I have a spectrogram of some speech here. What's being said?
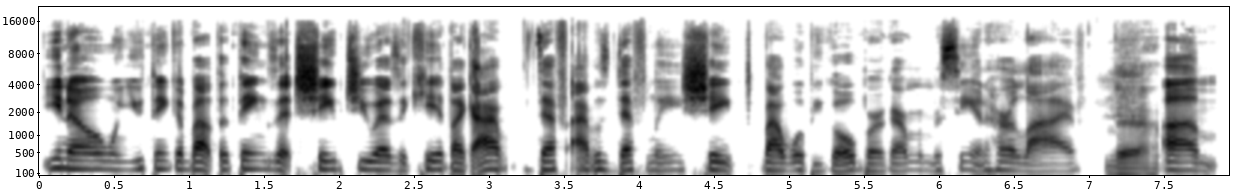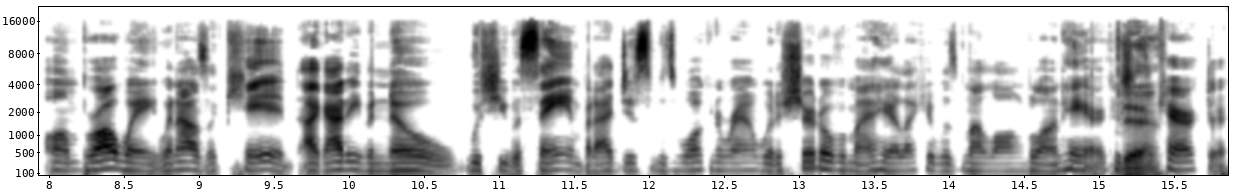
you know, when you think about the things that shaped you as a kid, like I def I was definitely shaped by Whoopi Goldberg. I remember seeing her live Yeah. um on Broadway when I was a kid. Like I didn't even know what she was saying, but I just was walking around with a shirt over my hair like it was my long blonde hair because Yeah. she's a character.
